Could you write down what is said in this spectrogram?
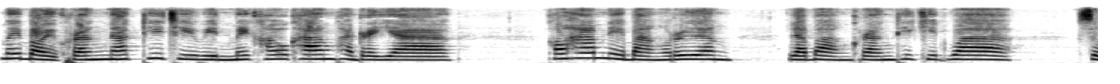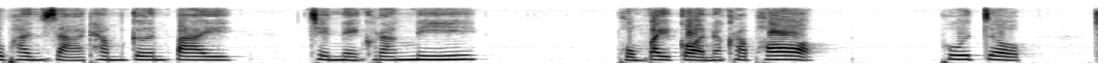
ไม่บ่อยครั้งนักที่ชีวินไม่เข้าข้างภรรยา เขาห้ามในบางเรื่อง และบางครั้งที่คิดว่า สุพรรษาทำเกินไป เช่นในครั้งนี้ ผมไปก่อนนะครับพ่อ พูดจบ ช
